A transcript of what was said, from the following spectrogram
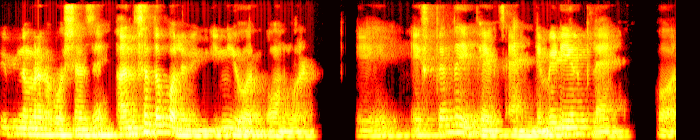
फिफ्थ नंबर का क्वेश्चन है आंसर द फॉलोइंग इन योर ओन वर्ड ए एक्सप्लेन द इफेक्ट्स एंड रेमेडियल प्लान फॉर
